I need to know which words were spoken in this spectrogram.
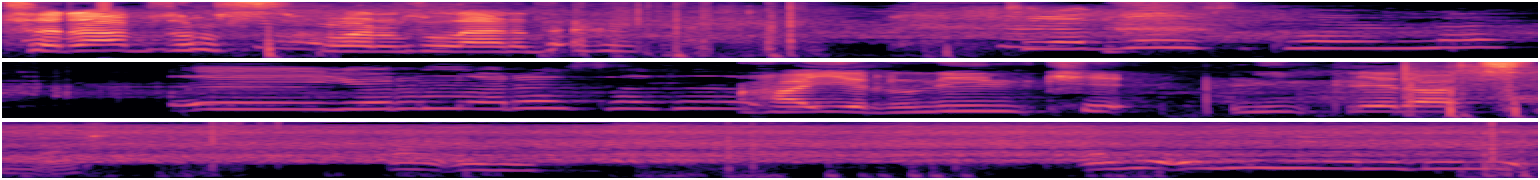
Trabzonsporlularda. Trabzonsporlar e, yorumlara zaten... Hayır linki linkleri açsınlar. Aa, evet. Ama onun yerine böyle...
